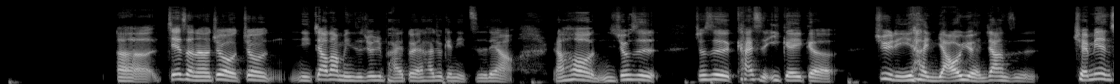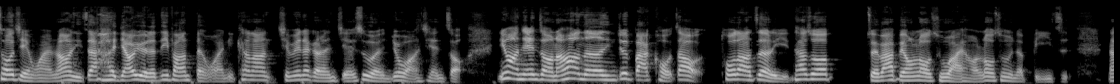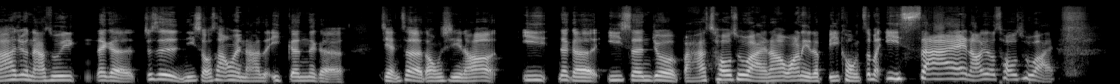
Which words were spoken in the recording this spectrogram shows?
呃，接着呢就就你叫到名字就去排队，他就给你资料，然后你就是就是开始一个一个距离很遥远这样子全面抽检完，然后你在很遥远的地方等完，你看到前面那个人结束了，你就往前走，你往前走，然后呢你就把口罩脱到这里，他说。嘴巴不用露出来哈，露出你的鼻子，然后他就拿出一那个，就是你手上会拿着一根那个检测的东西，然后医那个医生就把它抽出来，然后往你的鼻孔这么一塞，然后又抽出来，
